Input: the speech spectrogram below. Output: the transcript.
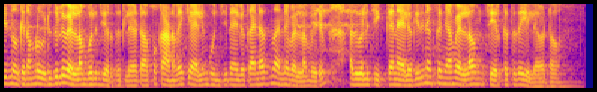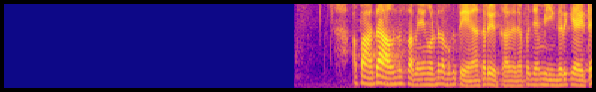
ഇത് നോക്കി നമ്മൾ ഒരു തുള്ളി വെള്ളം പോലും ചേർത്തിട്ടില്ല കേട്ടോ. അപ്പോൾ കണവയ്ക്കായാലും കുഞ്ചിനായാലും ഒക്കെ അതിനകത്ത് തന്നെ വെള്ളം വരും. അതുപോലെ ചിക്കൻ ആയാലും ഒക്കെ ഇതിനൊക്കെ ഞാൻ വെള്ളം ചേർക്കത്തതേ ഇല്ല കേട്ടോ. അപ്പോൾ അതാവുന്ന സമയം കൊണ്ട് നമുക്ക് തേങ്ങാക്കറി വെക്കാൻ അപ്പോൾ ഞാൻ മീൻകറിക്കായിട്ട്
